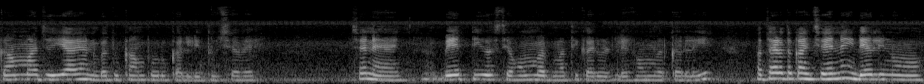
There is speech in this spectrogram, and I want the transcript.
ગામમાં જઈ આવ્યા ને બધું કામ પૂરું કરી લીધું છે હવે. છે ને, બે દિવસથી હોમવર્ક નથી કર્યું એટલે હોમવર્ક કરી લઈએ. વધારે તો કાંઈ છે નહીં ડેલીનું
